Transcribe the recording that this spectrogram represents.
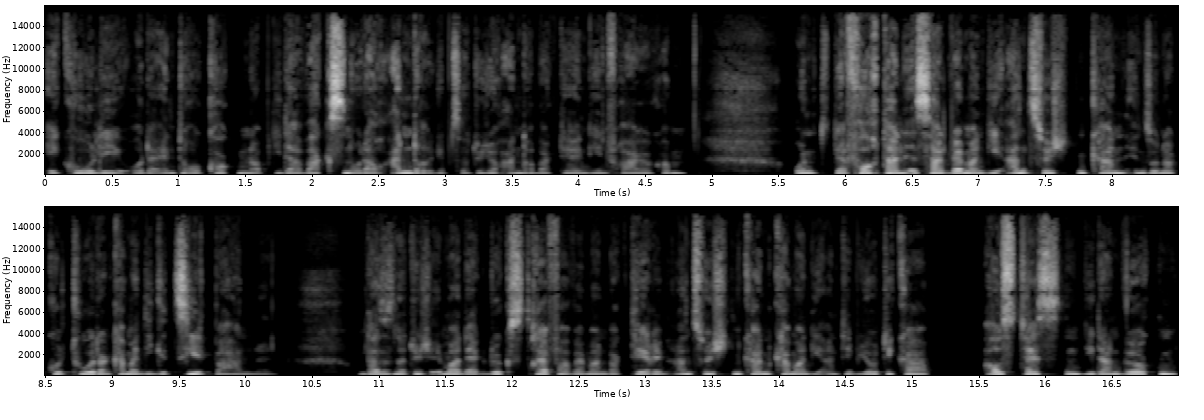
E. coli oder Enterokokken, ob die da wachsen oder auch andere. Gibt es natürlich auch andere Bakterien, die in Frage kommen. Und der Vorteil ist halt, wenn man die anzüchten kann in so einer Kultur, dann kann man die gezielt behandeln. Und das ist natürlich immer der Glückstreffer, wenn man Bakterien anzüchten kann, kann man die Antibiotika austesten, die dann wirken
